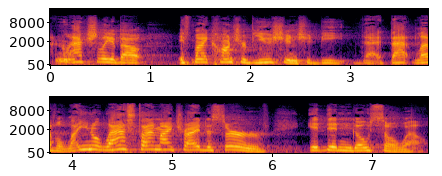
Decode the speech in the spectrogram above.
I don't know actually about if my contribution should be at that level. You know, last time I tried to serve, it didn't go so well.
